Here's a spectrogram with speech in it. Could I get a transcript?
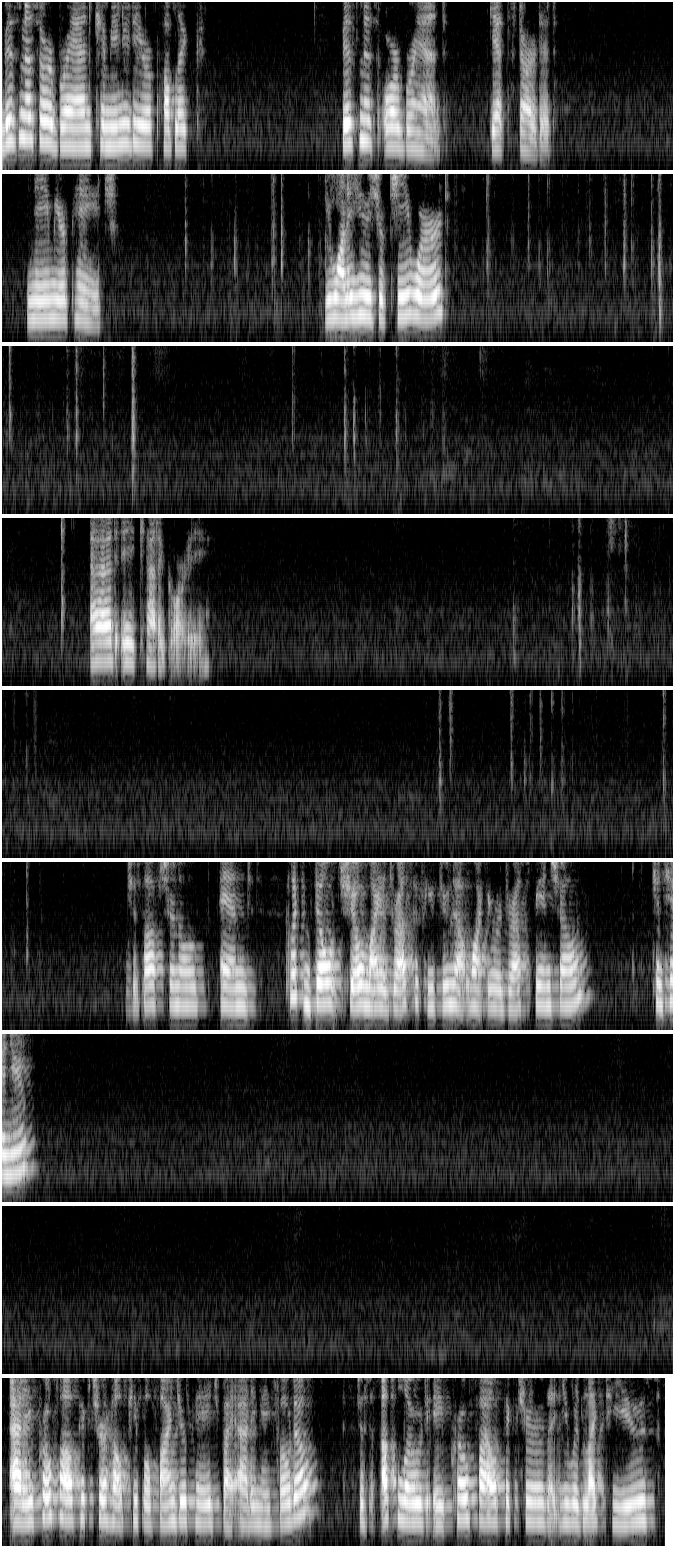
business or brand, community or public, business or brand. Get started. Name your page. You want to use your keyword. Add a category. Which is optional, and click Don't Show My Address if you do not want your address being shown. Continue. Add a profile picture, help people find your page by adding a photo. Just upload a profile picture that you would like to use.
